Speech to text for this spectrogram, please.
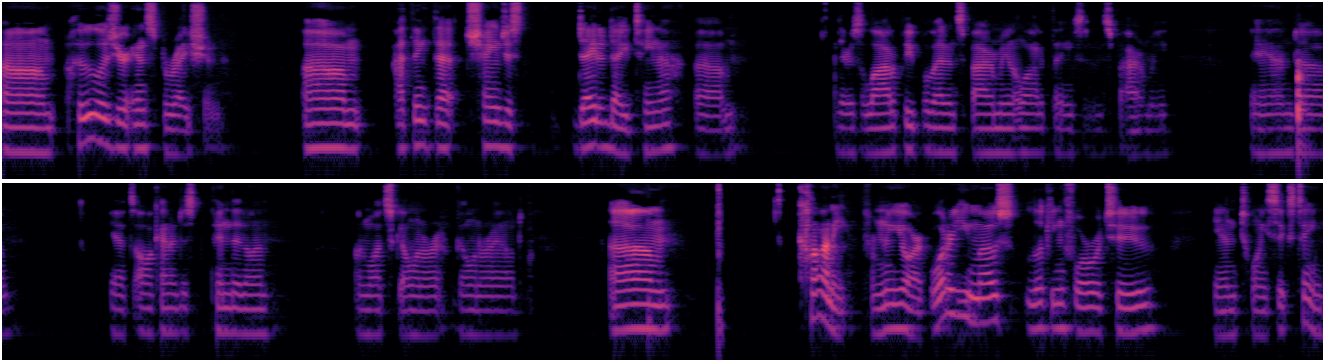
Um, who was your inspiration? Um, I think that changes day to day, Tina. Um, there's a lot of people that inspire me and a lot of things that inspire me. And um, yeah, it's all kind of just dependent on on what's going ar- going around. Um, Connie from New York, what are you most looking forward to in 2016?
